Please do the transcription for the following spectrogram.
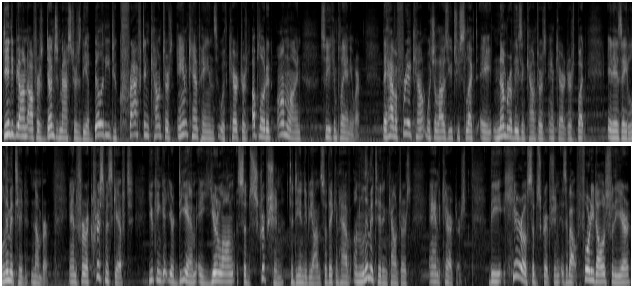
D&D Beyond offers dungeon masters the ability to craft encounters and campaigns with characters uploaded online so you can play anywhere. They have a free account which allows you to select a number of these encounters and characters, but it is a limited number. And for a Christmas gift, you can get your DM a year-long subscription to D&D Beyond so they can have unlimited encounters and characters. The hero subscription is about $40 for the year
